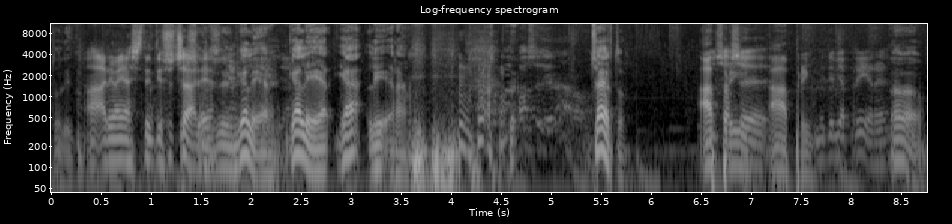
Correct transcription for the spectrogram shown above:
Te lo dico. Ah, arrivano gli assistenti sociali. Sì, eh? galera, galera, galera. Certo, Apri, se- apri. Mi devi aprire? No, no,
